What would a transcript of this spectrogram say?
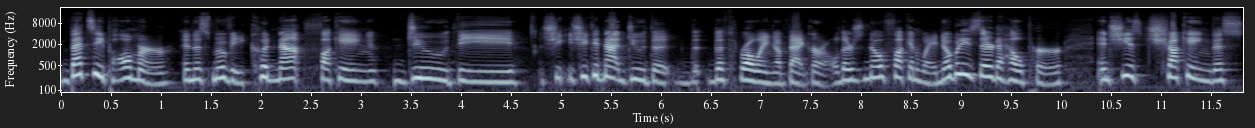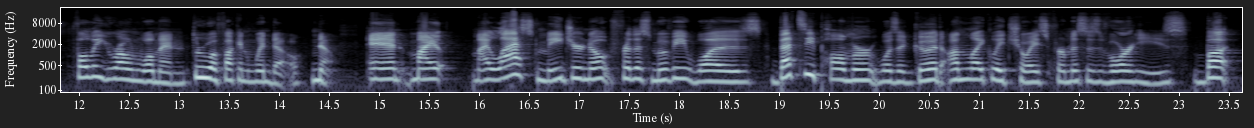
Betsy Palmer in this movie could not fucking do the she she could not do the, the, the throwing of that girl. There's no fucking way. Nobody's there to help her and she is chucking this fully grown woman through a fucking window. No. And my my last major note for this movie was Betsy Palmer was a good, unlikely choice for Mrs. Voorhees, but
